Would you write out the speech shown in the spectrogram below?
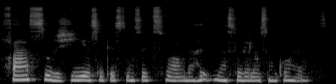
faz surgir essa questão sexual na, na sua relação com elas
